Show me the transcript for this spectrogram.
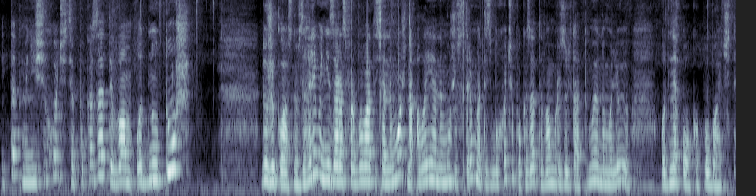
І так мені ще хочеться показати вам одну туш. Дуже класно. Взагалі мені зараз фарбуватися не можна, але я не можу стриматись, бо хочу показати вам результат. Тому я намалюю одне око, побачите.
